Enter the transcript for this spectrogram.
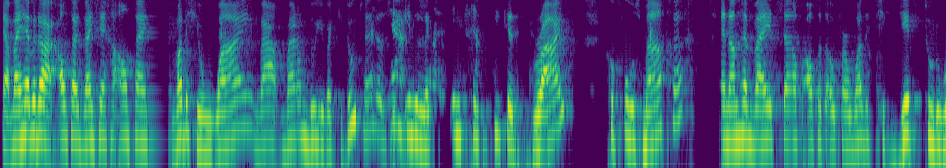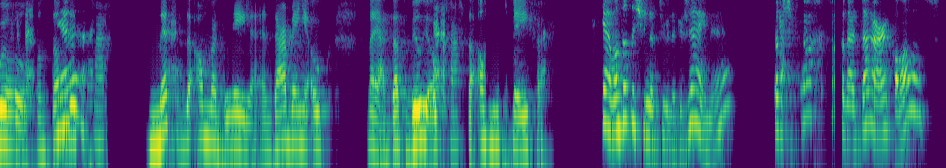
ja, wij hebben daar altijd, wij zeggen altijd, wat is je why? Waar, waarom doe je wat je doet? Hè? Dat is Ja. je innerlijke, intrinsieke drive, gevoelsmatig. En dan hebben wij het zelf altijd over, what is je gift to the world? Want dat Ja. wil je graag met de ander delen. En daar ben je ook, nou ja, dat wil je ook graag de ander geven. Ja, want dat is je natuurlijke zijn, hè? Dat is je kracht. Vanuit daar kan alles.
